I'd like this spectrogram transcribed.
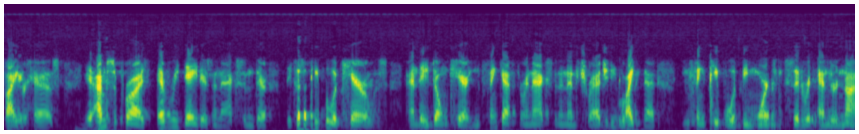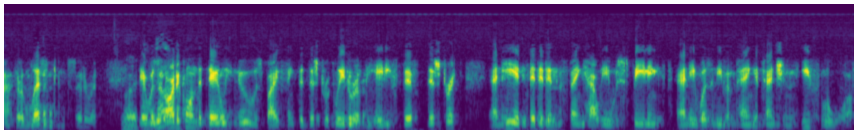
fighter has. I'm surprised. Every day there's an accident there because people are careless and they don't care. You'd think after an accident and a tragedy like that, you think people would be more considerate, and they're not. They're less considerate. Right. There was You an article in the Daily News by I think the district leader of the 85th district, and he admitted in the thing how he was speeding and he wasn't even paying attention and he flew off.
